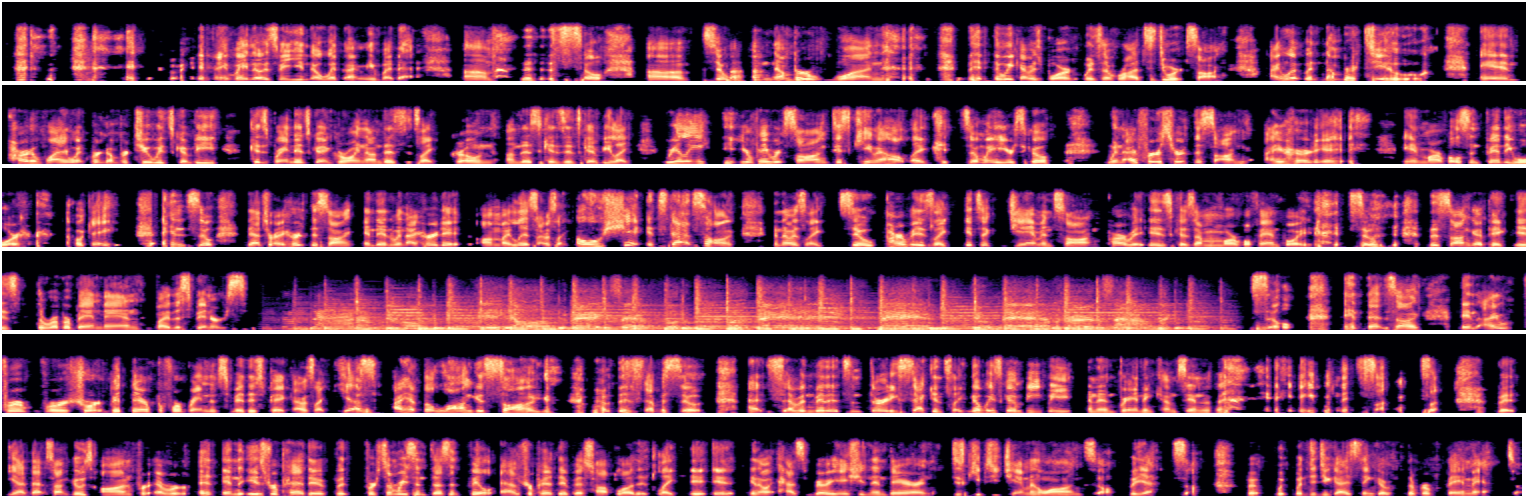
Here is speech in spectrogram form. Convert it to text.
If anybody knows me, you know what I mean by that. Um, so, um, so number one, the week I was born was a Rod Stewart song. I went with number two, and part of why I went for number two is going to be because Brandon's going to groan on this. It's like groan on this because it's going to be like, really, your favorite song just came out like so many years ago. When I first heard the song, I heard it in Marvel's Infinity War. okay, and so that's where I heard this song. And then when I heard it on my list, I was like, oh shit, it's that song. And I was like, so Parva is like, it's a jamming song. Parva is because I'm a Marvel fanboy. so the song I picked is The Rubber Band Man by the Spinners. So, and that song, and I for for a short bit there before Brandon Smith his pick, I was like, yes, I have the longest song of this episode at seven minutes and thirty seconds. Like nobody's gonna beat me. And then Brandon comes in with an eight minute song. So, but yeah, that song goes on forever and, and is repetitive, but for some reason doesn't feel as repetitive as Hot Blooded. Like it, it, you know, it has variation in there and just keeps you jamming along. So, but yeah, so, but what, what did you guys think of the Rubber Band Man? So,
